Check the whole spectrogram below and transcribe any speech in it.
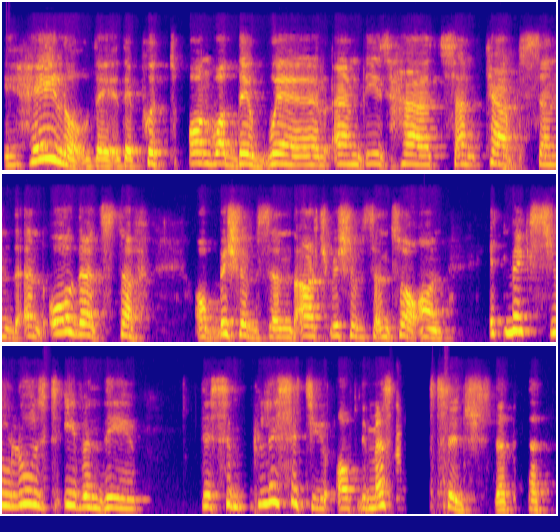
the halo they, they put on what they wear and these hats and caps and and all that stuff of bishops and archbishops and so on it makes you lose even the the simplicity of the message that that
